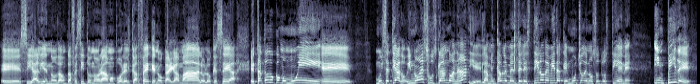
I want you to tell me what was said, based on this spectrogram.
Eh, si alguien nos da un cafecito, no oramos por el café, que no caiga mal o lo que sea. Está todo como muy muy seteado. Y no es juzgando a nadie. Lamentablemente el estilo de vida que muchos de nosotros tiene impide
